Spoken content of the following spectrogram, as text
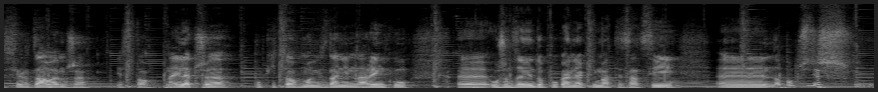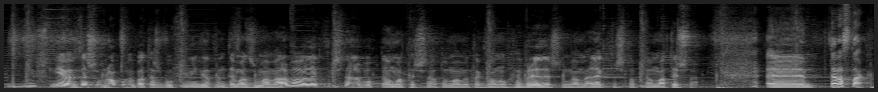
stwierdzałem, że jest to najlepsze póki co moim zdaniem na rynku e, urządzenie do płukania klimatyzacji. E, no bo przecież już nie wiem, w zeszłym roku chyba też był filmik na ten temat, że mamy albo elektryczne, albo pneumatyczne, a tu mamy tak zwaną hybrydę, czyli mamy elektryczno-pneumatyczne. E, teraz tak,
